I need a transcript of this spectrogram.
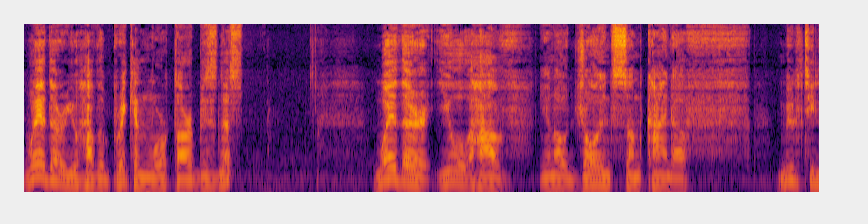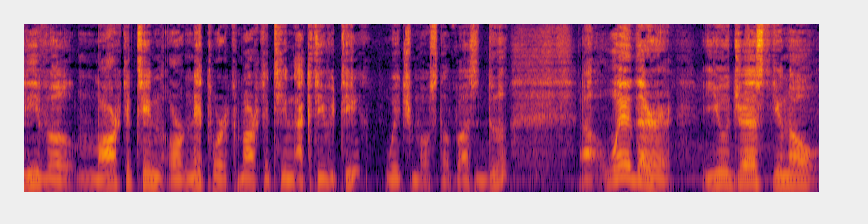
whether you have a brick and mortar business whether you have you know joined some kind of multi-level marketing or network marketing activity which most of us do uh, whether you just you know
